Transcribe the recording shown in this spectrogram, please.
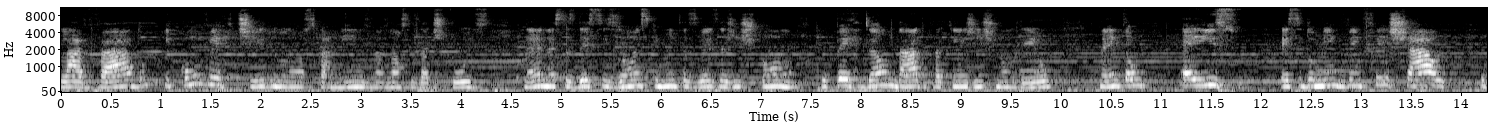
lavado e convertido nos nossos caminhos, nas nossas atitudes, né? nessas decisões que muitas vezes a gente toma, o perdão dado para quem a gente não deu. Né? Então é isso. Esse domingo vem fechar o, o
